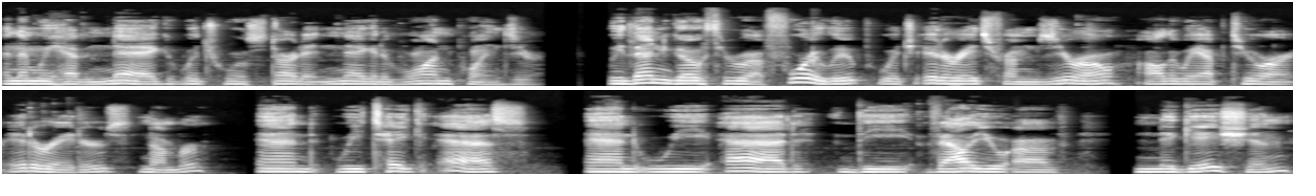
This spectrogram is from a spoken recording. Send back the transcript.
And then we have neg, which will start at negative 1.0. We then go through a for loop which iterates from 0 all the way up to our iterators number. And we take s and we add the value of negation,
